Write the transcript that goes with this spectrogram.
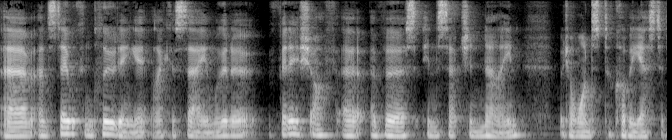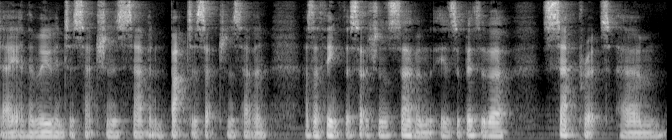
Um, and today we're concluding it, like I say, and we're going to finish off a, a, verse in section 9, which I wanted to cover yesterday, and then move into section 7, back to section 7, as I think that section 7 is a bit of a separate um,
